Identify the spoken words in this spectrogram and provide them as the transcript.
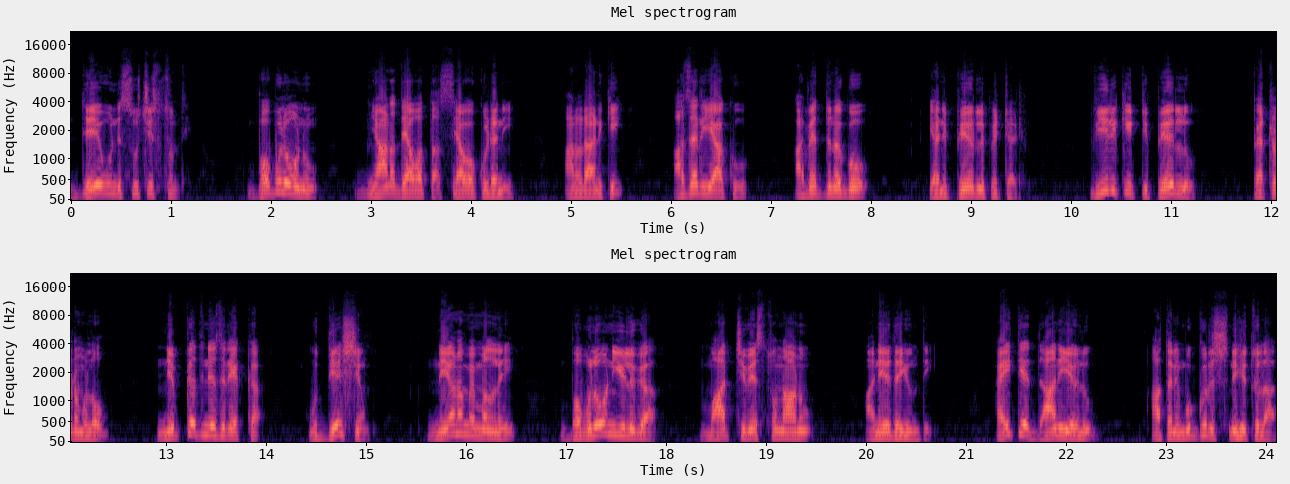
దేవుణ్ణి సూచిస్తుంది. బబులోను జ్ఞానదేవత సేవకుడని అనడానికి అజరియాకు అబెద్నగో అని పేర్లు పెట్టాడు. వీరికి ఇట్టి పేర్లు పెట్టడంలో నెబ్కద్నెజర్ యొక్క ఉద్దేశ్యం నేను మిమ్మల్ని బబులోనీయులుగా మార్చివేస్తున్నాను అనేదయుంది. అయితే దానియేలు అతని ముగ్గురు స్నేహితుల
